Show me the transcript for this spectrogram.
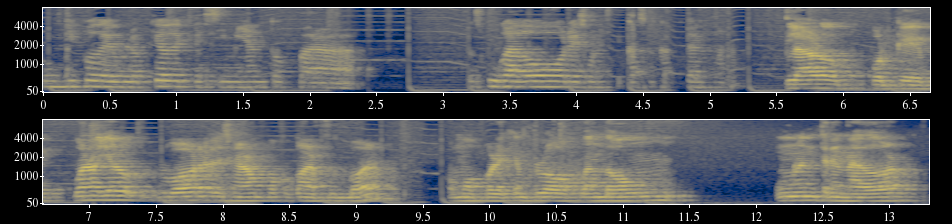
un tipo de bloqueo de crecimiento para los jugadores o en este caso el capital humano? Claro, porque, bueno, yo lo voy a relacionar un poco con el fútbol, como por ejemplo cuando un, un entrenador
